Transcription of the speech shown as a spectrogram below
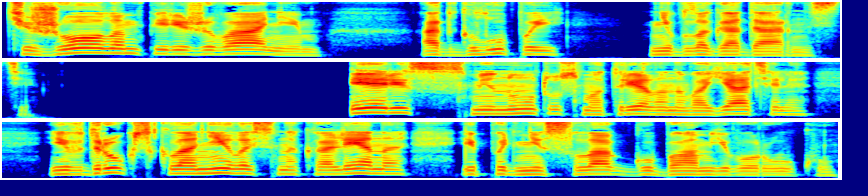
тяжелым переживаниям от глупой неблагодарности. Эрис с минуту смотрела на воятеля и вдруг склонилась на колено и поднесла к губам его руку.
